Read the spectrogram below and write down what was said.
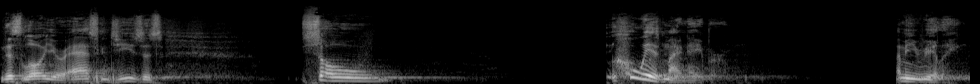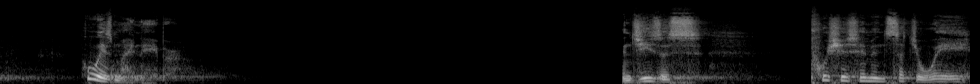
This lawyer asked Jesus, So, who is my neighbor? I mean, really, who is my neighbor? And Jesus pushes him in such a way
